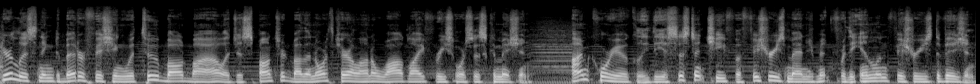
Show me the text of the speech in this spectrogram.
You're listening to Better Fishing with two bald biologists sponsored by the North Carolina Wildlife Resources Commission. I'm Corey Oakley, the Assistant Chief of Fisheries Management for the Inland Fisheries Division.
